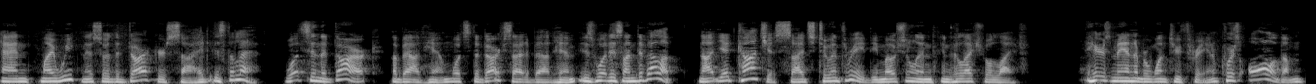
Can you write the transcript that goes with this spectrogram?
And my weakness, or the darker side, is the left. What's in the dark about him, what's the dark side about him, is what is undeveloped, not yet conscious, sides two and three, the emotional and intellectual life. Here's man number one, two, three. And of course, all of them,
